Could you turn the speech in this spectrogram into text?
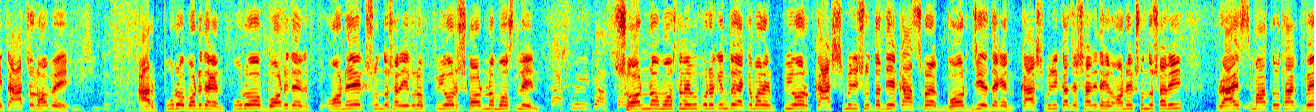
এটা আঁচল হবে। আর পুরো বডি দেখেন পুরো বডি দেখেন অনেক সুন্দর শাড়ি এগুলো পিওর স্বর্ণ মসলিন। স্বর্ণ মসলিনের উপরে কিন্তু একেবারে পিওর কাশ্মীরি সুতা দিয়ে কাজ করা গর্জিয়াস দেখেন কাশ্মীরি কাজের শাড়ি দেখেন অনেক সুন্দর শাড়ি। প্রাইস মাত্র থাকবে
